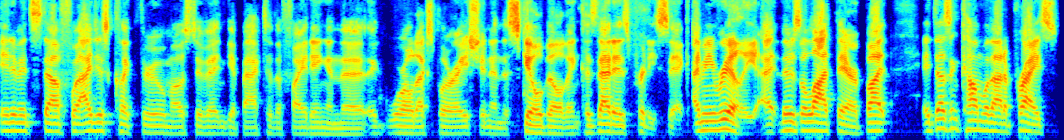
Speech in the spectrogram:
intimate stuff. I just click through most of it and get back to the fighting and the world exploration and the skill building because that is pretty sick. I mean, really, I, there's a lot there, but it doesn't come without a price,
